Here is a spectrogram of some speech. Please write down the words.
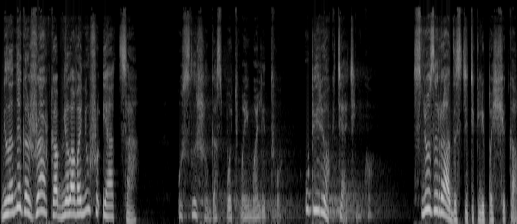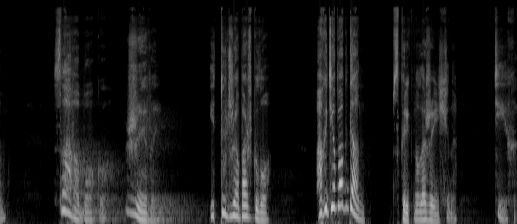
Миланега жарко обняла Ванюшу и отца. Услышал Господь мою молитву, уберег тятеньку. Слезы радости текли по щекам. Слава Богу, живы. И тут же обожгло. «А где Богдан?» — вскрикнула женщина. «Тихо,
